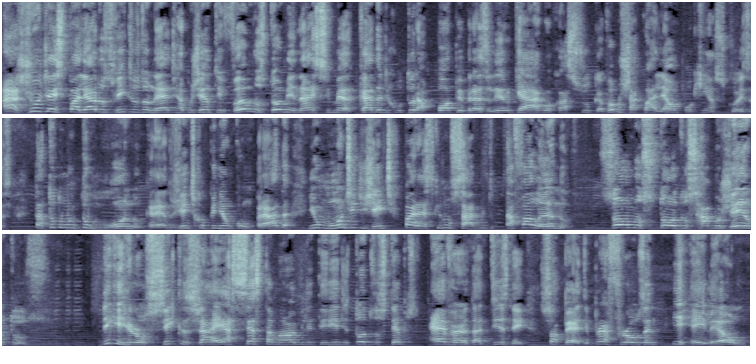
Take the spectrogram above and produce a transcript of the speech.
Ajude a espalhar os vídeos do Ned Rabugento e vamos dominar esse mercado de cultura pop brasileiro que é água com açúcar. Vamos chacoalhar um pouquinho as coisas. Tá tudo muito mono, credo. Gente com opinião comprada e um monte de gente que parece que não sabe do que tá falando. Somos todos rabugentos. Big Hero 6 já é a sexta maior bilheteria de todos os tempos ever da Disney, só perde para Frozen e Rei Leão.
